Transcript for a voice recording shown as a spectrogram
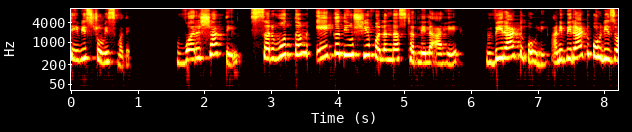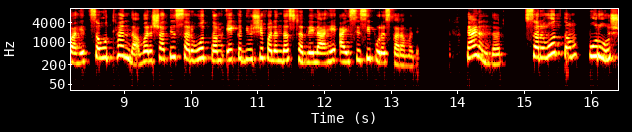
तेवीस चोवीसमध्ये. वर्षातील सर्वोत्तम एकदिवसीय फलंदाज ठरलेला आहे विराट कोहली. आणि विराट कोहली जो आहे चौथ्यांदा वर्षातील सर्वोत्तम एकदिवसीय फलंदाज ठरलेला आहे आय सी सी पुरस्कारामध्ये. त्यानंतर सर्वोत्तम पुरुष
